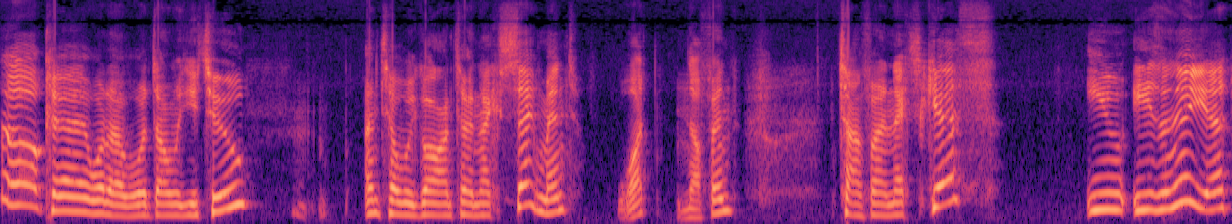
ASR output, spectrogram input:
Okay, whatever. We're done with you two. Until we go on to the next segment. What? Nothing. Time for the next guest. You, he's an idiot,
